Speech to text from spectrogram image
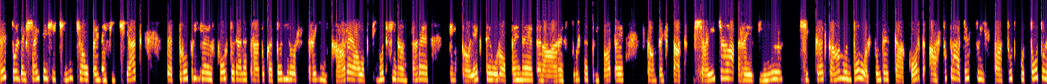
restul de 65 au beneficiat de propriile eforturi ale traducătorilor străini care au obținut finanțare din proiecte europene, de la resurse private sau de stat. Și aici revin și cred că amândouă sunteți de acord asupra acestui statut cu totul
